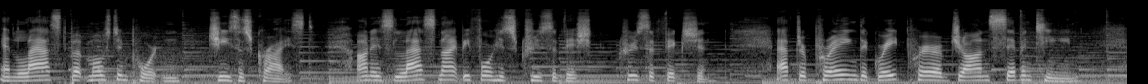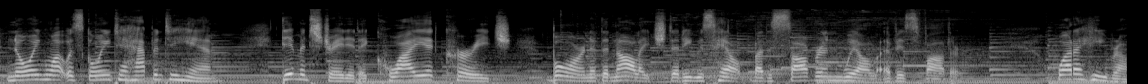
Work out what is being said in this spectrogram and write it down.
and last but most important, Jesus Christ. On his last night before his crucifixion, after praying the great prayer of John 17, knowing what was going to happen to him, demonstrated a quiet courage born of the knowledge that he was helped by the sovereign will of his Father. What a hero!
